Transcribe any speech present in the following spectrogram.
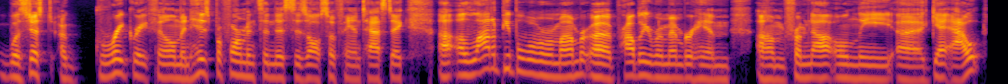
was just a great, great film, and his performance in this is also fantastic. Uh, a lot of people will remember, uh, probably remember him um, from not only uh, Get Out,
